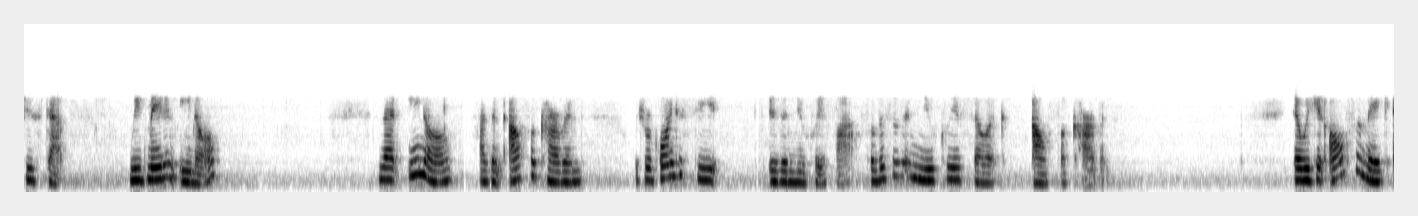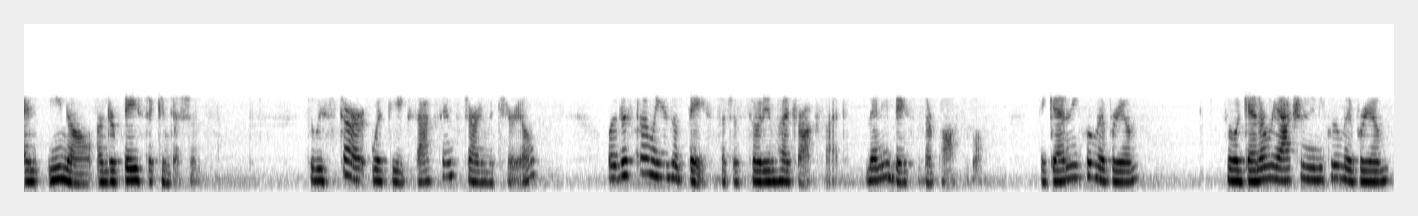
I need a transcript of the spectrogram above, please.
two steps, we've made an enol. And that enol has an alpha carbon, which we're going to see is a nucleophile. So this is a nucleophilic alpha carbon. Now we can also make an enol under basic conditions. So we start with the exact same starting material, or this time we use a base such as sodium hydroxide. Many bases are possible. Again, equilibrium. So again, a reaction in equilibrium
